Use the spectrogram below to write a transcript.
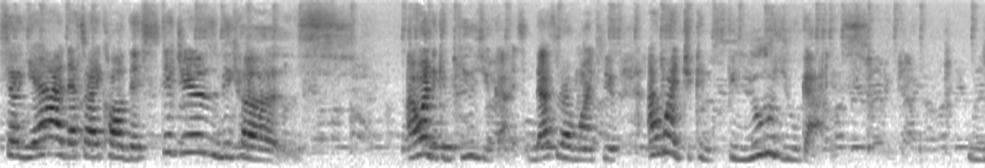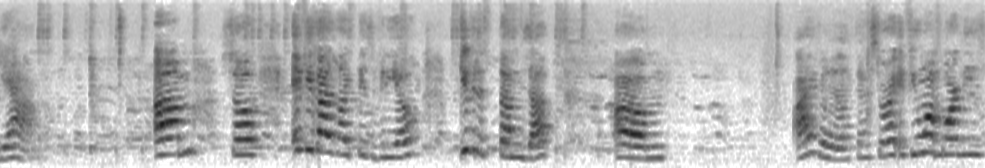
So yeah, that's why I called this stitches because I wanted to confuse you guys. That's what I wanted to do. I wanted to confuse you guys. Yeah. Um, so if you guys like this video, give it a thumbs up. Um, I really like that story. If you want more of these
